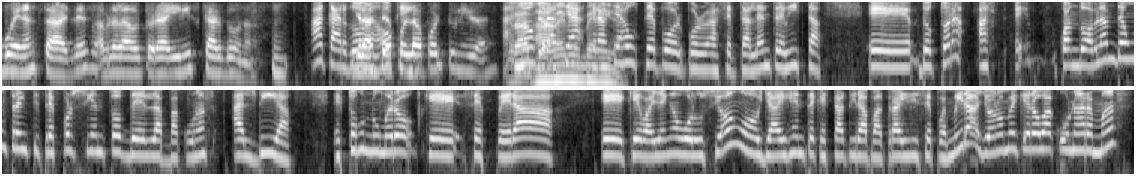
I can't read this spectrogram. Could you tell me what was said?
Buenas tardes, habla la doctora Iris Cardona. Ah, Cardona, Gracias por la oportunidad. Ah, No, Gracias. gracias, gracias a usted por, por aceptar la entrevista. Eh, doctora, eh, cuando hablan de un 33% de las vacunas al día, ¿esto es un número que se espera eh, que vaya en evolución o ya hay gente que está tirada para atrás y dice, pues mira, yo no me quiero vacunar más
